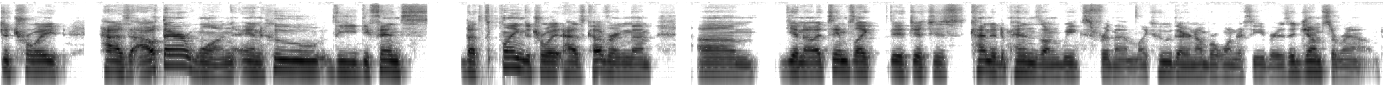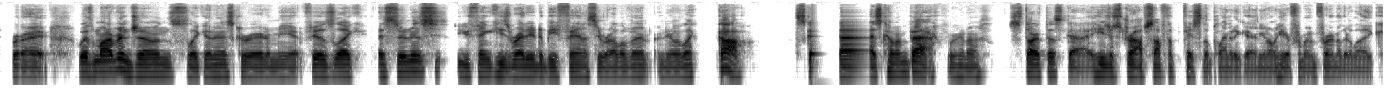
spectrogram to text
Detroit has out there, one, and who the defense that's playing Detroit has covering them. Um, you know, it seems like it just, kind of depends on weeks for them, like who their number one receiver is. It jumps around. Right. With Marvin Jones, like in his career, to me, it feels like as soon as you think he's ready to be fantasy relevant, and you're like, oh, this guy's coming back. We're gonna start this guy. He just drops off the face of the planet again. You don't hear from him for another like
